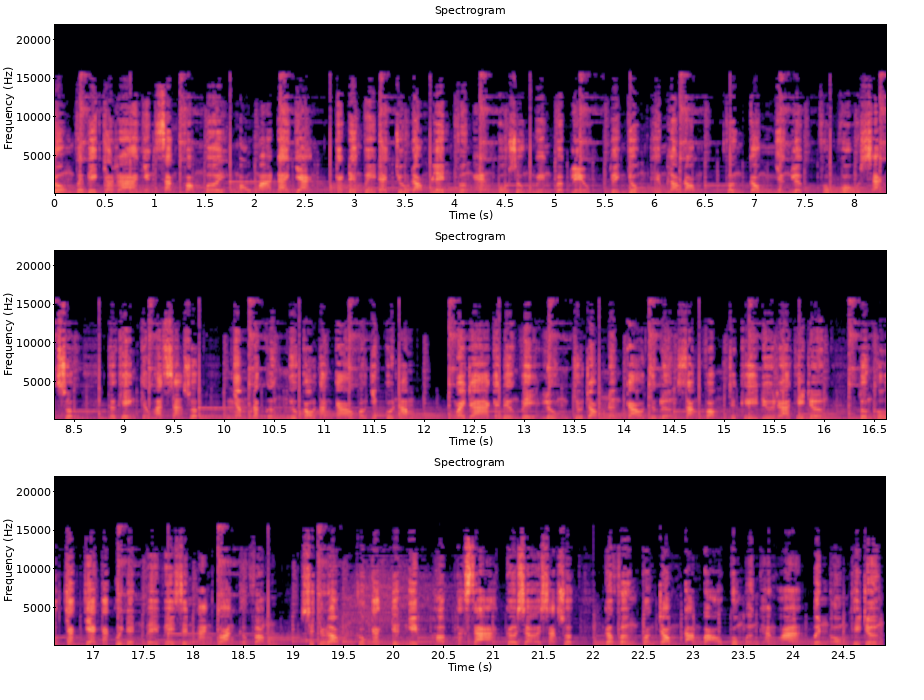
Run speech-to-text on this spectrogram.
Cùng với việc cho ra những sản phẩm mới, mẫu mã đa dạng, các đơn vị đã chủ động lên phương án bổ sung nguyên vật liệu, tuyển dụng thêm lao động, phân công nhân lực phục vụ sản xuất, thực hiện kế hoạch sản xuất nhằm đáp ứng nhu cầu tăng cao vào dịp cuối năm. Ngoài ra, các đơn vị luôn chú trọng nâng cao chất lượng sản phẩm trước khi đưa ra thị trường, tuân thủ chặt chẽ các quy định về vệ sinh an toàn thực phẩm. Sự chủ động của các doanh nghiệp, hợp tác xã, cơ sở sản xuất góp phần quan trọng đảm bảo cung ứng hàng hóa, bình ổn thị trường,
